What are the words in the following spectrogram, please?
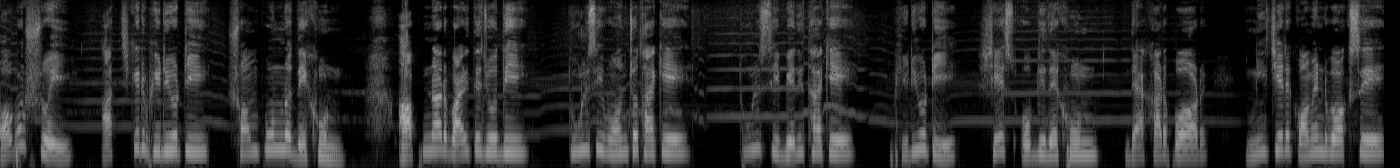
অবশ্যই আজকের ভিডিওটি সম্পূর্ণ দেখুন। আপনার বাড়িতে যদি তুলসী মঞ্চ থাকে, তুলসী বেদি থাকে, ভিডিওটি শেষ অবধি দেখুন। দেখার পর নিচের কমেন্ট বক্সে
